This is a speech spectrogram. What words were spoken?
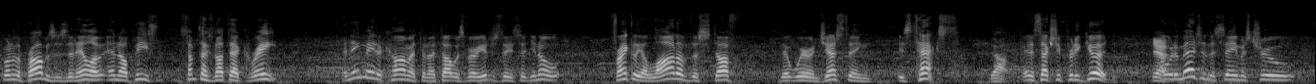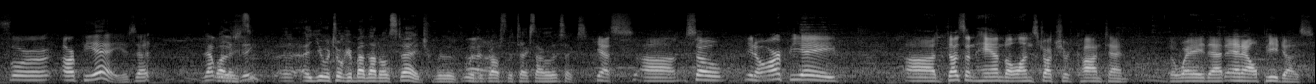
one of the problems is that NLP is sometimes not that great. And they made a comment that I thought was very interesting. They said, you know, frankly, a lot of the stuff that we're ingesting is text. Yeah. And it's actually pretty good. Yeah. I would imagine the same is true for RPA. Is that, is that well, what you see? Uh, you were talking about that on stage with, with uh, regards to the text analytics. Yes, uh, so you know, RPA uh, doesn't handle unstructured content the way that NLP does.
